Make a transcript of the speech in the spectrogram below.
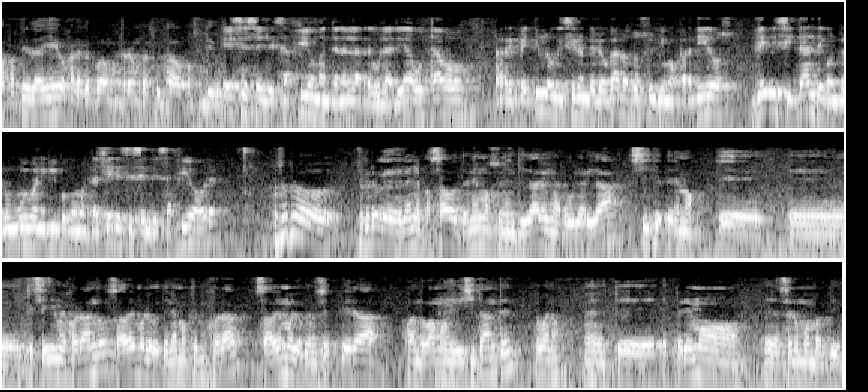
a partir de ahí ojalá que podamos traer un resultado positivo. Ese es el desafío, mantener la regularidad, Gustavo. Repetir lo que hicieron de local los dos últimos partidos, de visitante contra un muy buen equipo como Talleres, es el desafío ahora. Nosotros, yo creo que desde el año pasado tenemos una entidad y una regularidad, sí que tenemos que, eh, que seguir mejorando, sabemos lo que tenemos que mejorar, sabemos lo que nos espera cuando vamos de visitante, y bueno, este, esperemos eh, hacer un buen partido.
